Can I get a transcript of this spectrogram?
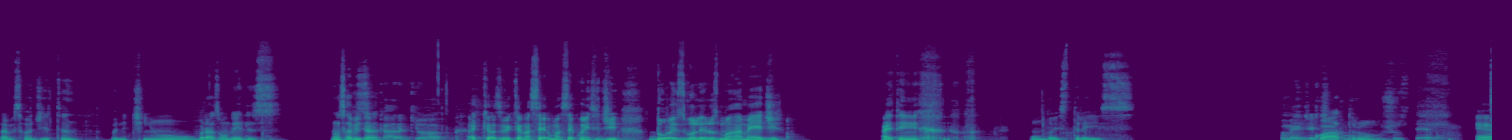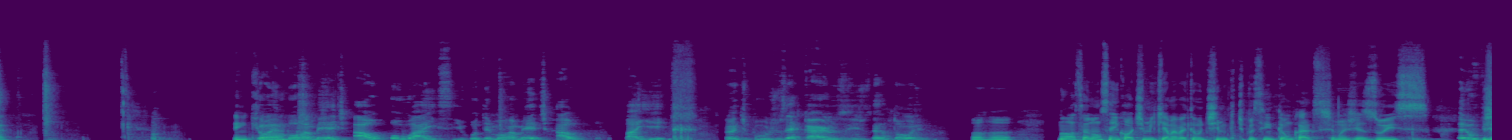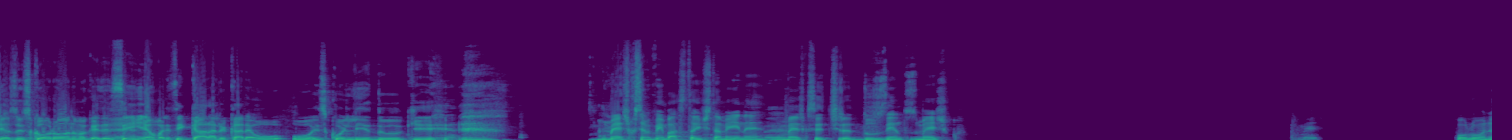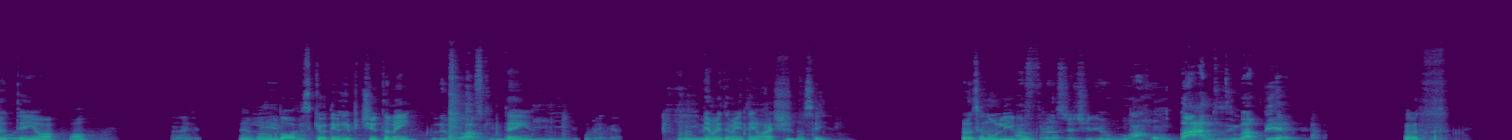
Arábia Saudita. Bonitinho o brasão deles. Não sabia que Esse era. cara aqui, ó. Aqui, ó, você vê que é uma se- uma sequência de dois goleiros Mohamed. Aí tem. um, dois, três. Média é Quatro. tipo o José. É. Tem Que ó, é ó. Mohamed Al-Owais. E o outro é Mohamed Al-Baye. Então é tipo José Carlos e José Antônio. Aham. Nossa, eu não sei em qual time que é, mas vai ter um time que, tipo assim, tem um cara que se chama Jesus. Eu. Jesus Corona, uma coisa assim. E eu falei assim, caralho, o cara é o, o escolhido que. É. O México sempre vem bastante também, né? É. O México você tira 200 México. México. Polônia tem, ó, ó. Lewandowski, que eu tenho repetido também. Do Lewandowski? Tenho. Ih, vou pegar. E minha mãe também tem, eu acho, não sei. França eu não ligo. A França já tirei o arrombado do Mbappé.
